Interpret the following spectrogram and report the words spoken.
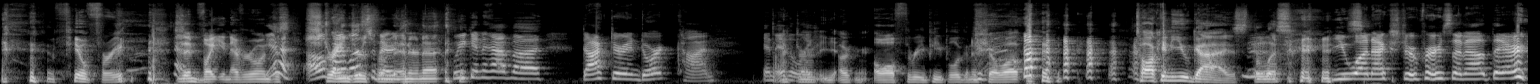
Feel free. Just inviting everyone, Yeah, just all strangers from the internet. We can have a Doctor and Dork Con in Doctor- Italy. All three people are going to show up. Talking to you guys, the listeners. you one extra person out there.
